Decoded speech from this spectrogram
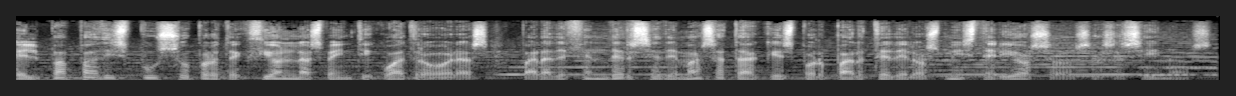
El Papa dispuso protección las 24 horas para defenderse de más ataques por parte de los misteriosos asesinos.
